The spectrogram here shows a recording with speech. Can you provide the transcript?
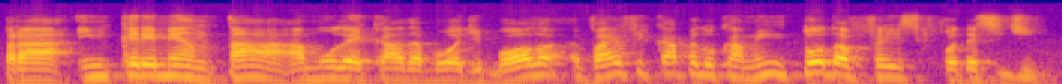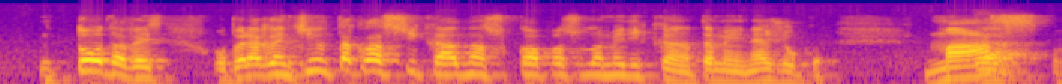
para incrementar a molecada boa de bola, vai ficar pelo caminho toda vez que for decidir. Toda vez. O Bragantino está classificado na Copa Sul-Americana também, né, Juca? Mas é.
